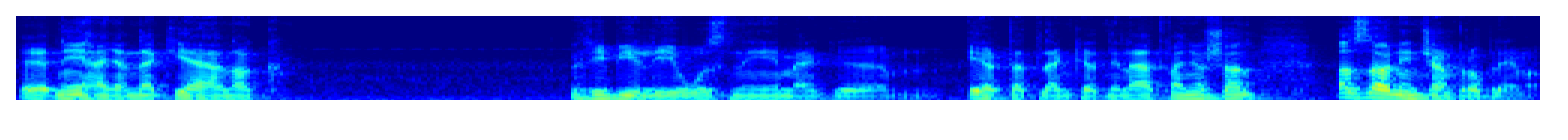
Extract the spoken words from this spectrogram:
eh, néhányan nekiállnak ribilliózni, meg eh, értetlenkedni látványosan, azzal nincsen probléma.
